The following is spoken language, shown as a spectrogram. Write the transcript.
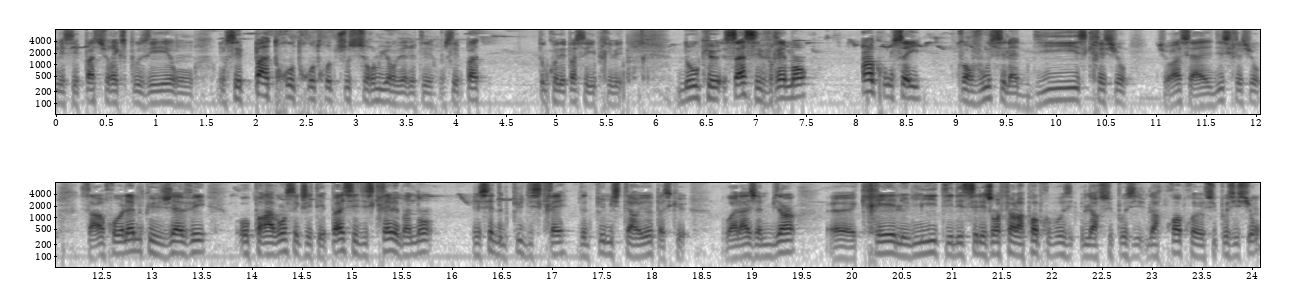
Mais c'est pas surexposé. On ne sait pas trop trop trop de choses sur lui en vérité. On sait pas, on connaît pas sa vie privée. Donc ça c'est vraiment un conseil pour vous, c'est la discrétion. Tu vois, c'est la discrétion. C'est un problème que j'avais auparavant, c'est que j'étais pas assez discret, mais maintenant, j'essaie d'être plus discret, d'être plus mystérieux parce que voilà, j'aime bien euh, créer le mythe et laisser les gens faire leur propre, leur, leur propre supposition.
